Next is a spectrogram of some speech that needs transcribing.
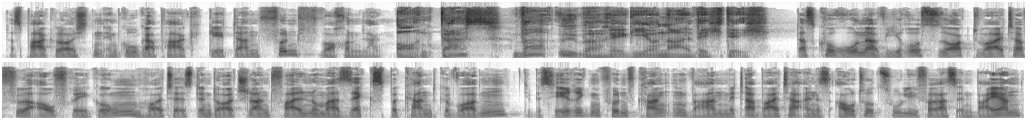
Das Parkleuchten im Grugerpark geht dann fünf Wochen lang. Und das war überregional wichtig. Das Coronavirus sorgt weiter für Aufregung. Heute ist in Deutschland Fall Nummer 6 bekannt geworden. Die bisherigen fünf Kranken waren Mitarbeiter eines Autozulieferers in Bayern.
